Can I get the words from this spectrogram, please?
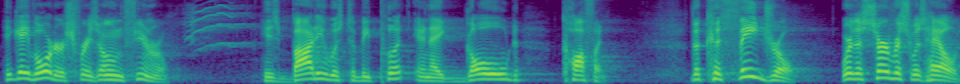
He gave orders for his own funeral. His body was to be put in a gold coffin. The cathedral where the service was held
